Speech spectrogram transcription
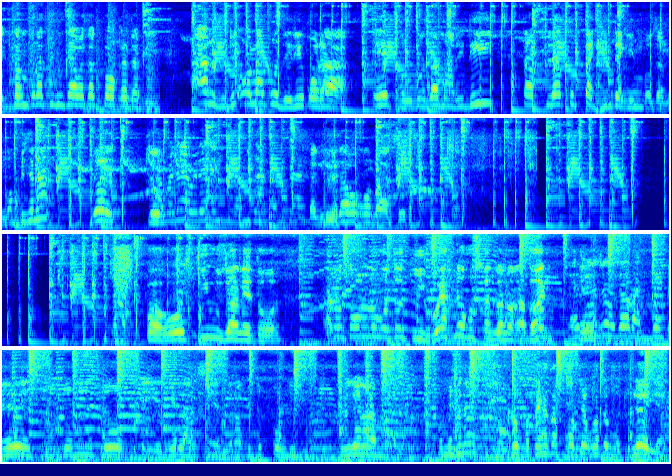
একদম পুৰা তিনিটা বজাত পোৱাকে যাবি। আৰু যদি অলপো দেৰি কৰা এই ঢোল বজা মাৰি দি তাৰ প্লেটত টাকিন টাকিন বজাম গম পাইছে না ঐ যো হ'ব দে হ'ব দে যাম যা যাম যা বাকী কেইটাও কৰবা আছে? বাপ্পা ঐ কি উজানে তোৰ? আৰু তোৰ লগতো কি হ'ব এখনেও খোজ কাঢ়িব নোৱাৰা তই? এই মানে হেৰিয়ে লাগছে কৰিলি বুজি গেলা না? আৰু গোটেইকেইটা কতে কতে গধূলি হৈ যায়।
